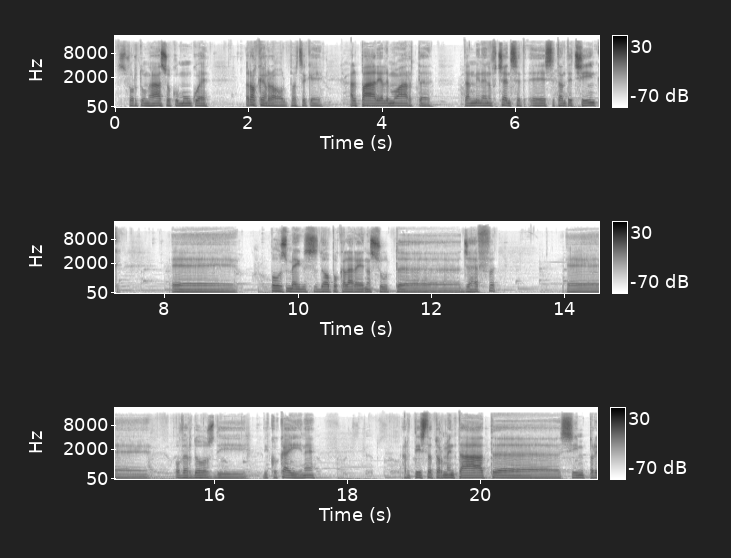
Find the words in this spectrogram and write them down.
sfortunato comunque rock and roll perché al pari alle morte dal 1975 eh, post dopo che l'Arena Sud eh, Jeff eh, overdose di, di cocaine artista tormentato, eh, sempre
